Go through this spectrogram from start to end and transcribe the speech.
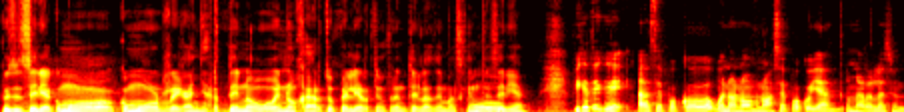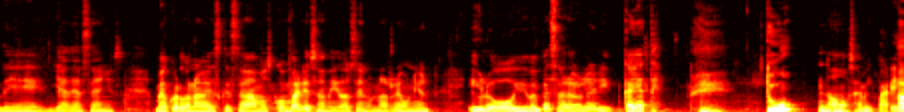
Pues sería como, como regañarte, ¿no? O enojarte o pelearte enfrente de las demás gente, O- ¿sería? Fíjate que hace poco, bueno, no, no hace poco ya, una relación de ya de hace años. Me acuerdo una vez que estábamos con varios amigos en una reunión y luego yo iba a empezar a hablar y cállate. ¿Tú? No, o sea, mi pareja.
